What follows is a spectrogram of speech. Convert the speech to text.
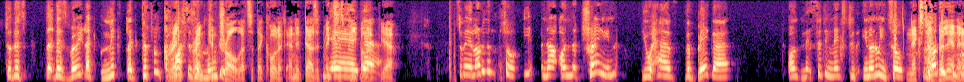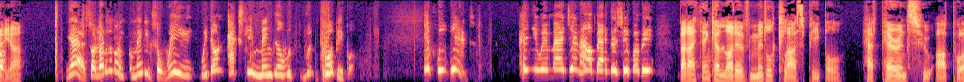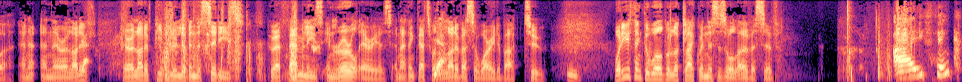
So there's there's very like mix like different classes rent, rent of control. That's what they call it, and it does. It mixes yeah, people yeah. up. Yeah. So there are a lot of them. So now on the train, you have the beggar on sitting next to you know what I mean. So next to a, a billionaire, are, yeah, yeah. So a lot of them are mingling. So we we don't actually mingle with, with poor people. If we did, can you imagine how bad this shit would be? But I think a lot of middle class people have parents who are poor, and and there are a lot yeah. of there are a lot of people who live in the cities who have families in rural areas, and I think that's what yeah. a lot of us are worried about too. Mm. What do you think the world will look like when this is all over, Siv? I think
